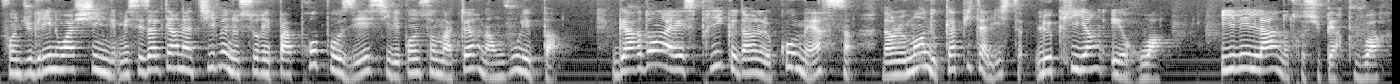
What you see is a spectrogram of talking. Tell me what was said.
font du greenwashing, mais ces alternatives ne seraient pas proposées si les consommateurs n'en voulaient pas. Gardons à l'esprit que dans le commerce, dans le monde capitaliste, le client est roi. Il est là notre super pouvoir.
